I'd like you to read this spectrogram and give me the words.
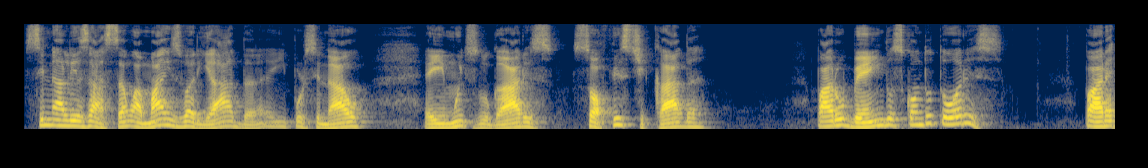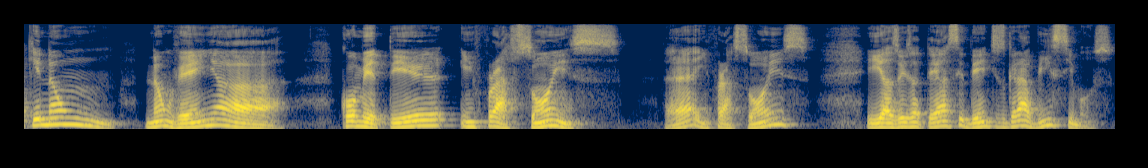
sinalização a mais variada né, e, por sinal, em muitos lugares, sofisticada para o bem dos condutores, para que não, não venha cometer infrações, é, infrações e às vezes até acidentes gravíssimos.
